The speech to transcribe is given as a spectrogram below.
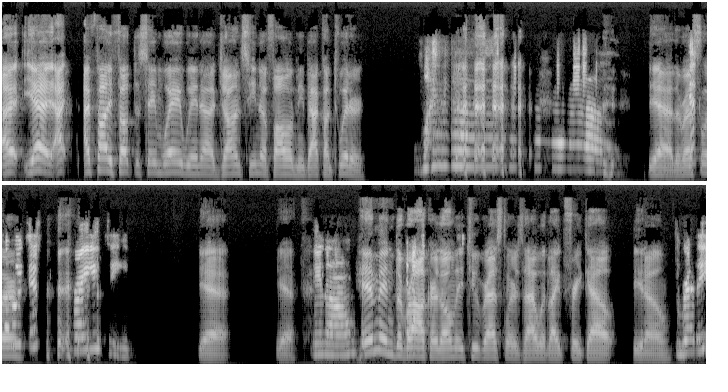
I yeah, I, I probably felt the same way when uh, John Cena followed me back on Twitter. Wow. Yeah, the wrestler. It's, crazy. yeah, yeah. You know, him and The Rock are the only two wrestlers that would like freak out. You know, really.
